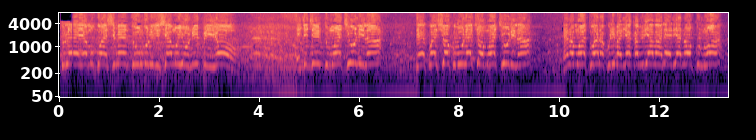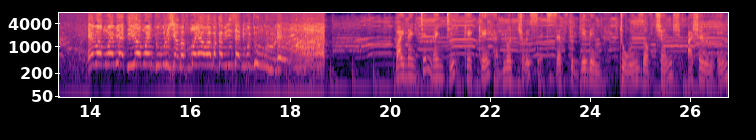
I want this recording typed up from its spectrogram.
tuleya mukwashime ntungulu cisha mu unipiyo iki kintu mwakiwulira tekwesha okubula ekyo mwakiwulira ero mwatwala kuli balya kabiri abaana erya n'okunwa ebo mwebyatiyo omwentungulushi amafumo yawe amakabiriza nimutungulule By 1990, KK had no choice except to give in to winds of change, ushering in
